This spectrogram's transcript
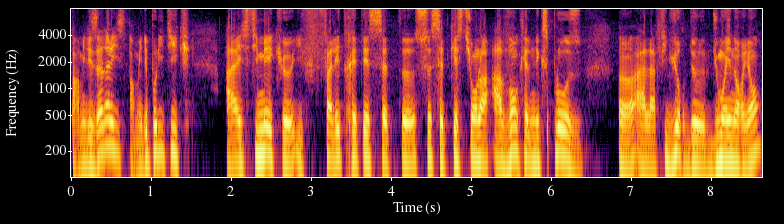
parmi les analystes, parmi les politiques, a estimé qu'il fallait traiter cette, euh, cette question-là avant qu'elle n'explose euh, à la figure du Moyen-Orient,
